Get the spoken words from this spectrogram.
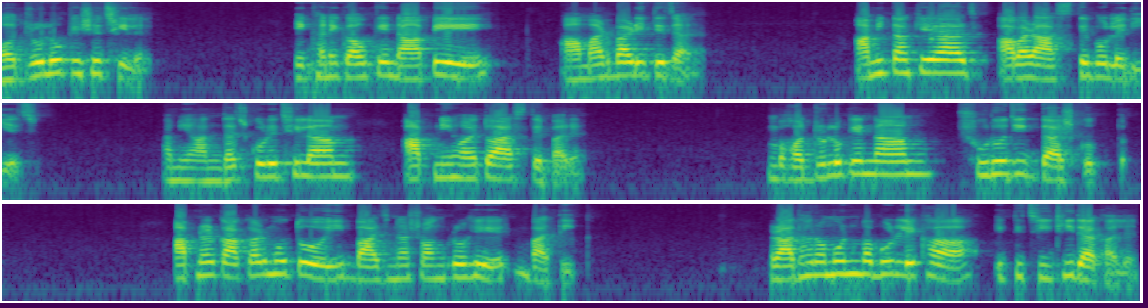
ভদ্রলোক এসেছিলেন। এখানে কাউকে না পেয়ে আমার বাড়িতে যান। আমি তাকে আজ আবার আসতে বলে দিয়েছি। আমি আন্দাজ করেছিলাম আপনি হয়তো আসতে পারেন। ভদ্রলোকের নাম সুরজিৎ দাশগুপ্ত। আপনার কাকার মতোই বাজনা সংগ্রহের বাতিক। রাধারমন বাবুর লেখা একটি চিঠি দেখালেন।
